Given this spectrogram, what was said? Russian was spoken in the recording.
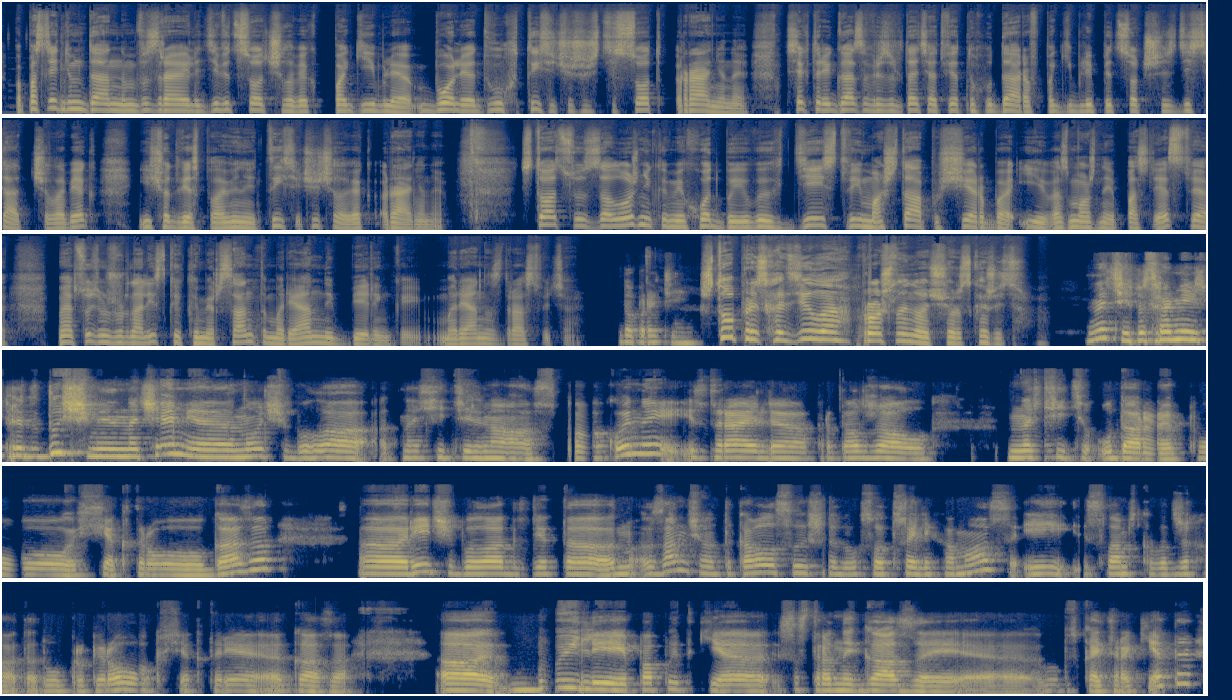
По последним данным, в Израиле 900 человек погибли, более 2600 ранены. В секторе Газа в результате ответных ударов погибли 560 человек, еще 2500 человек ранены. Ситуацию с заложниками, ход боевых действий, масштаб ущерба и возможные последствия мы обсудим с журналисткой коммерсанта Марианной Беленькой. Марианна, здравствуйте. Добрый день. Что происходило прошлой ночью? Расскажите. Знаете, по сравнению с предыдущими ночами, ночь была относительно спокойной. Израиль продолжал наносить удары по сектору газа. Э, речь была где-то за ночь, он атаковал свыше 200 целей Хамас и исламского джихада, двух группировок в секторе газа. А, были попытки э, со стороны Газа э, выпускать ракеты.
